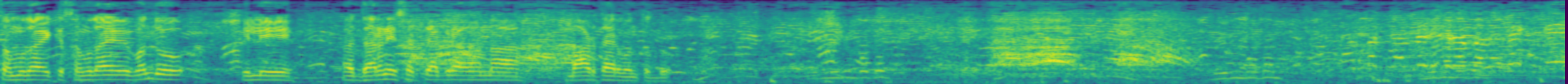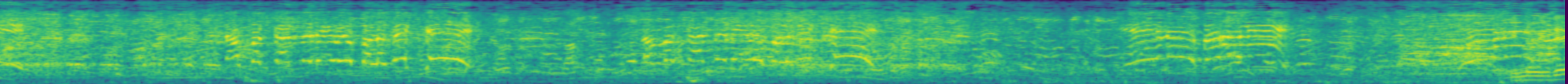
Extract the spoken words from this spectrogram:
ಸಮುದಾಯಕ್ಕೆ ಸಮುದಾಯವೇ ಬಂದು ಇಲ್ಲಿ ಧರಣಿ ಸತ್ಯಾಗ್ರಹವನ್ನು ಮಾಡ್ತಾ ಇರುವಂಥದ್ದು. ಇನ್ನು ಇದೇ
